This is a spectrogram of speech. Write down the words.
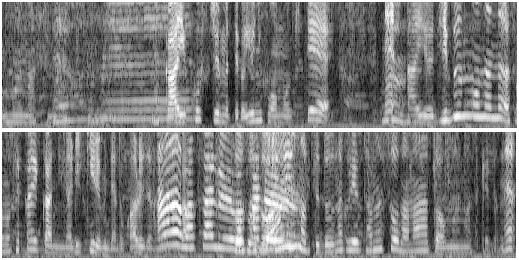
思いますね。うんなんかああいうコスチュームっていうかユニフォームを着てね、うん。ああいう自分もなんならその世界観になりきるみたいなとこあるじゃないですか。あーわかるそうそうそう。ああいうのってどうなんか結構楽しそうだなとは思いますけどね、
